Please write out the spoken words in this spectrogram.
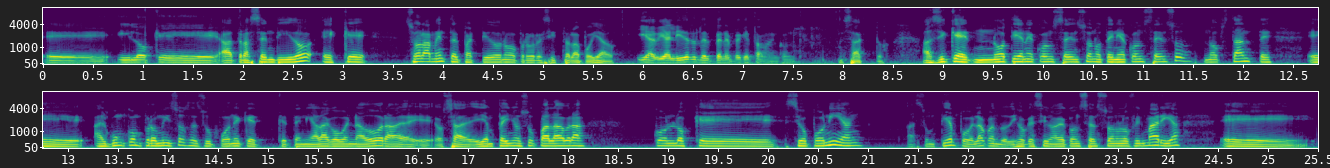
Eh, y lo que ha trascendido es que solamente el Partido Nuevo Progresista lo ha apoyado. Y había líderes del PNP que estaban en contra. Exacto. Así que no tiene consenso, no tenía consenso. No obstante, eh, algún compromiso se supone que, que tenía la gobernadora. eh, o sea, ella empeñó su palabra con los que se oponían hace un tiempo, ¿verdad? Cuando dijo que si no había consenso no lo firmaría. Eh,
